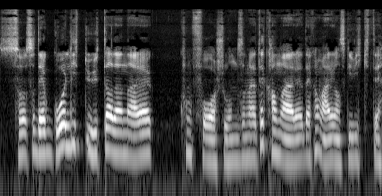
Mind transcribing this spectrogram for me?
Så, så, det å gå litt ut av den der komfortsonen, som det heter, kan være, det kan være ganske viktig.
